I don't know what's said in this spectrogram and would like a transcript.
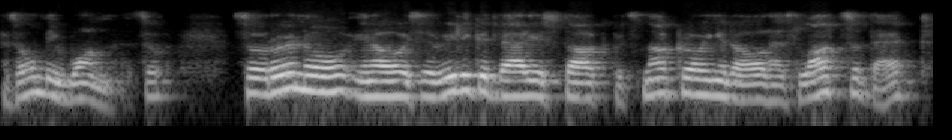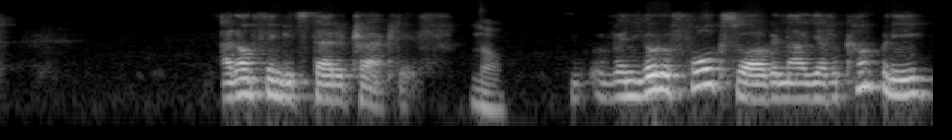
There's only one. So, so Renault, you know, is a really good value stock, but it's not growing at all, has lots of debt. I don't think it's that attractive. No. When you go to Volkswagen, now you have a company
